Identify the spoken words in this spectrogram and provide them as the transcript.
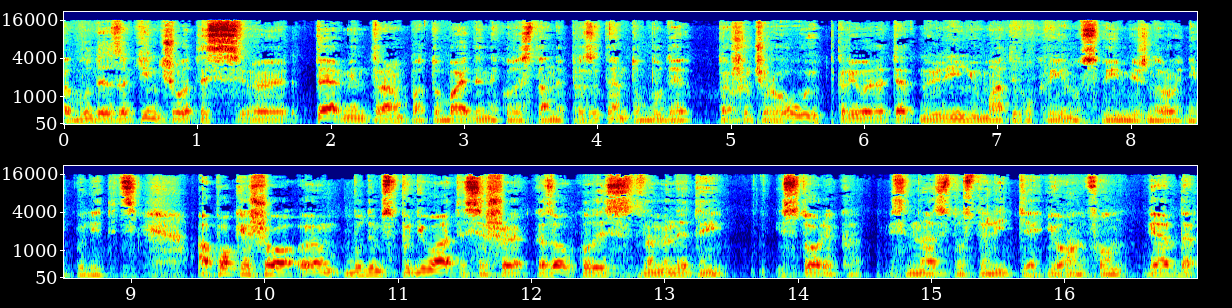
е, буде закінчуватись термін Трампа, то Байден, коли стане президентом, буде першочерговою пріоритетною лінією мати Україну в своїй міжнародній політиці. А поки що будемо сподіватися, що як казав колись знаменитий історик 18 століття Йоган фон Гердер,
